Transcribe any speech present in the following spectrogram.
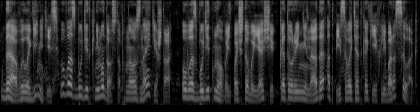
Да, вы логинитесь, у вас будет к нему доступ, но знаете что? У вас будет новый почтовый ящик, который не надо отписывать от каких-либо рассылок.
